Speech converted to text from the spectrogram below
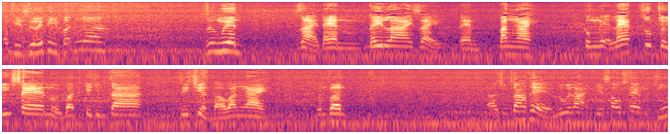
Ở phía dưới thì vẫn à, giữ nguyên giải đèn daylight giải đèn ban ngày. Công nghệ led giúp cho chiếc xe nổi bật khi chúng ta di chuyển vào ban ngày vân vân. À, chúng ta có thể lui lại phía sau xe một chút.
